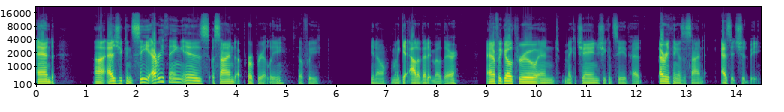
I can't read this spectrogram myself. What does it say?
And uh, as you can see, everything is assigned appropriately. So if we, you know, I'm going to get out of edit mode there. And if we go through and make a change, you can see that everything is assigned as it should be.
